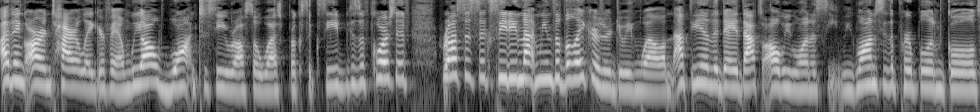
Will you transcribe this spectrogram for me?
I think our entire Laker fan, we all want to see Russell Westbrook succeed because, of course, if Russ is succeeding, that means that the Lakers are doing well. And at the end of the day, that's all we want to see. We want to see the purple and gold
